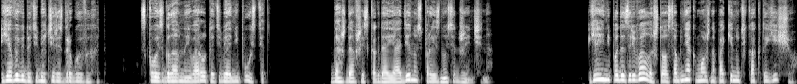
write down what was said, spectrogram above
я выведу тебя через другой выход. Сквозь главные ворота тебя не пустят. Дождавшись, когда я оденусь, произносит женщина. Я и не подозревала, что особняк можно покинуть как-то еще.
